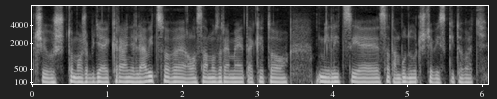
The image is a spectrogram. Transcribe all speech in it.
Či už to môže byť aj krajne ľavicové, ale samozrejme aj takéto milície sa tam budú určite vyskytovať.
